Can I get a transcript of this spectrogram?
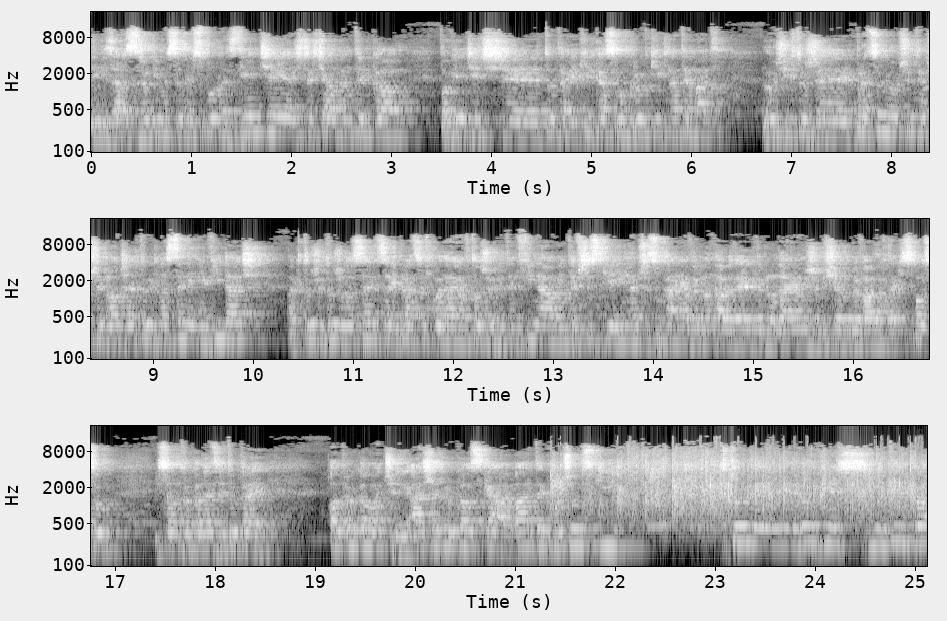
i zaraz zrobimy sobie wspólne zdjęcie. Ja jeszcze chciałbym tylko powiedzieć e, tutaj kilka słów krótkich na temat ludzi, którzy pracują przy tym przeglądzie, których na scenie nie widać, a którzy dużo serca i pracy wkładają w to, żeby ten finał i te wszystkie inne przesłuchania wyglądały tak, jak wyglądają i żeby się odbywały w taki sposób. I są to koledzy tutaj odrokowe, czyli Asia Krukowska, Bartek Moczulski, który również nie tylko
